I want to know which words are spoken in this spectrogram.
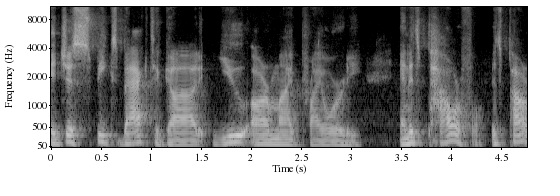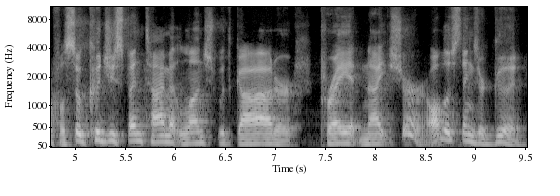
it just speaks back to God, you are my priority. And it's powerful. It's powerful. So, could you spend time at lunch with God or pray at night? Sure, all those things are good.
